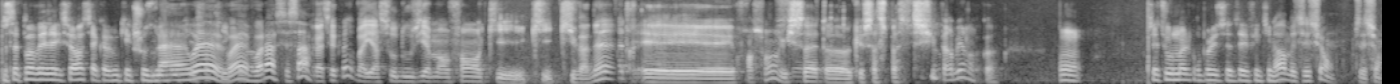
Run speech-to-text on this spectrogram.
De cette mauvaise expérience, il y a quand même quelque chose de. Bah qui est ouais, sorti, ouais, quoi. voilà, c'est ça. Bah, c'est clair, bah, il y a son douzième enfant qui, qui, qui va naître et franchement, lui souhaite euh, que ça se passe super bien. Quoi. Hum. C'est tout le mal qu'on peut lui souhaiter, effectivement. Non, mais c'est sûr, c'est sûr.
